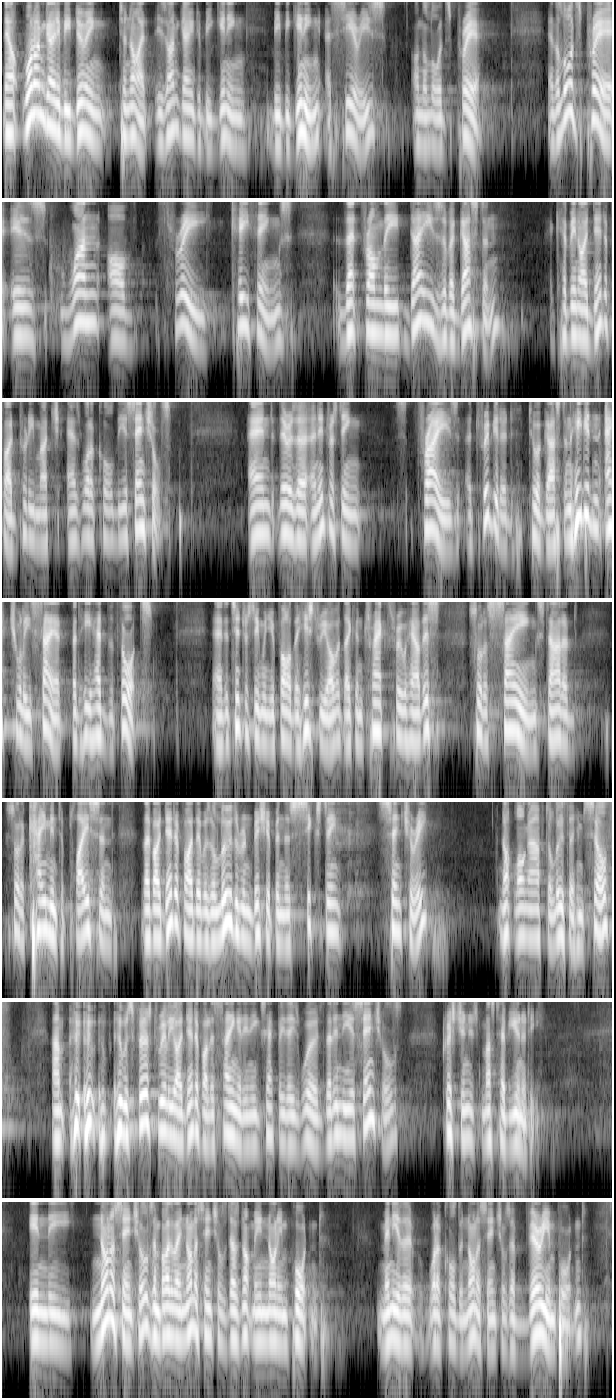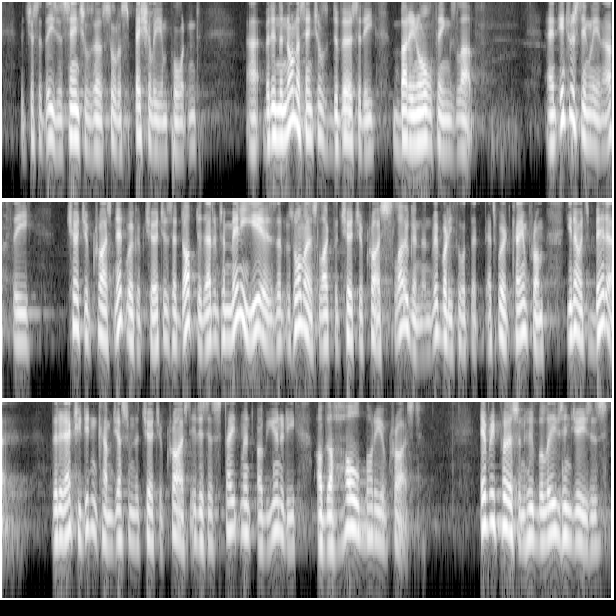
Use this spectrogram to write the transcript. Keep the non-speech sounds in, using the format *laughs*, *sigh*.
Now, what I'm going to be doing tonight is I'm going to beginning, be beginning a series on the Lord's Prayer. And the Lord's Prayer is one of three key things that from the days of Augustine have been identified pretty much as what are called the essentials. And there is a, an interesting phrase attributed to Augustine. He didn't actually say it, but he had the thoughts. And it's interesting when you follow the history of it, they can track through how this sort of saying started, sort of came into place. And they've identified there was a Lutheran bishop in the 16th century, not long after Luther himself, um, who, who, who was first really identified as saying it in exactly these words that in the essentials, Christians must have unity. In the non essentials, and by the way, non essentials does not mean non important Many of the what are called the non-essentials are very important. It's just that these essentials are sort of specially important. Uh, but in the non-essentials, diversity, but in all things, love. And interestingly enough, the Church of Christ network of churches adopted that, and for many years it was almost like the Church of Christ slogan, and everybody thought that that's where it came from. You know, it's better that it actually didn't come just from the Church of Christ. It is a statement of unity of the whole body of Christ. Every person who believes in Jesus,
